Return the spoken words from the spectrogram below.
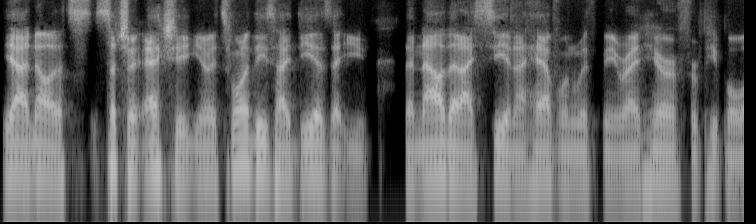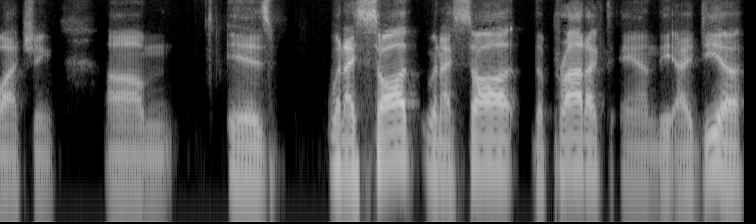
yeah no that's such a actually you know it's one of these ideas that you that now that i see and i have one with me right here for people watching um, is when i saw when i saw the product and the idea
